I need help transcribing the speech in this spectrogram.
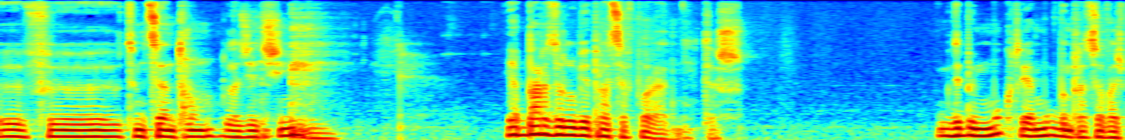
w tym centrum dla dzieci. Ja bardzo lubię pracę w poradni też. Gdybym mógł, to ja mógłbym pracować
